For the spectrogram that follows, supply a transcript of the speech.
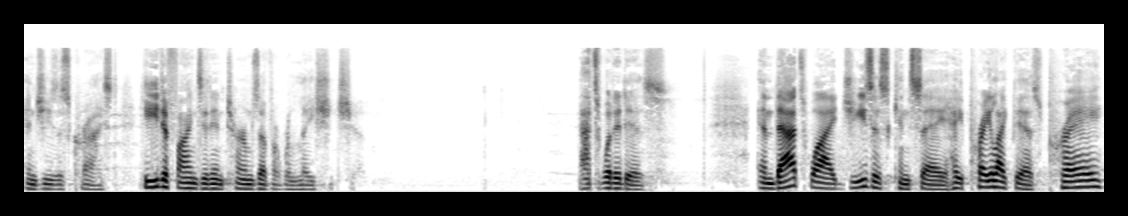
and Jesus Christ. He defines it in terms of a relationship. That's what it is. And that's why Jesus can say, Hey, pray like this pray,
